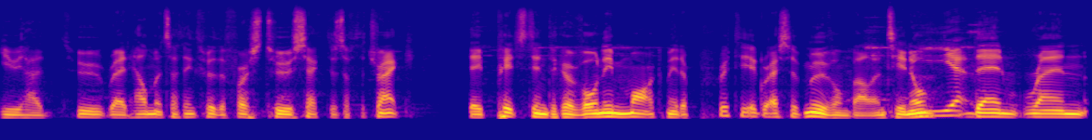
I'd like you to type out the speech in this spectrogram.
you had two red helmets, I think, through the first two sectors of the track. They pitched into Curvone. Marc made a pretty aggressive move on Valentino. Yeah. Then ran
